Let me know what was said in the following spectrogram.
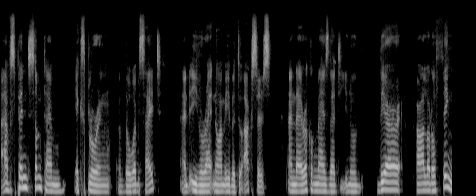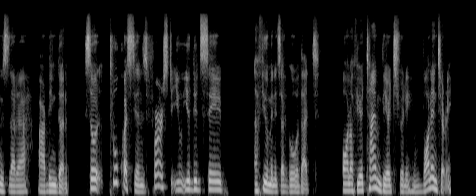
I've spent some time exploring the website, and even right now, I'm able to access. And I recognize that you know there are a lot of things that are, are being done. So, two questions. First, you, you did say a few minutes ago that all of your time there, it's really voluntary.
